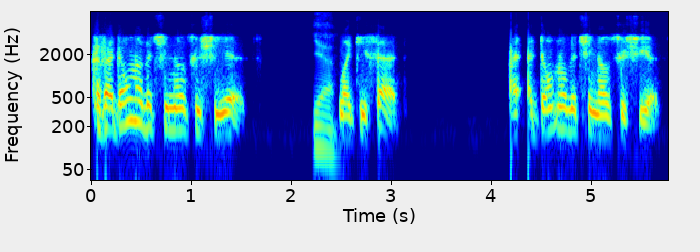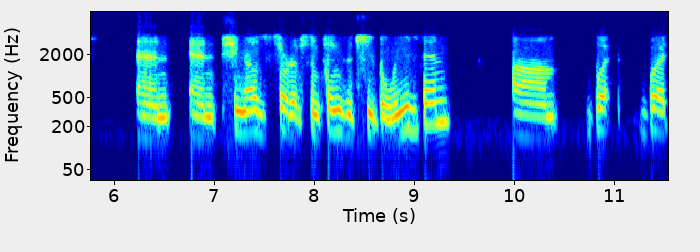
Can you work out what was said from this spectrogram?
Because I don't know that she knows who she is. Yeah. Like you said, I, I don't know that she knows who she is. And and she knows sort of some things that she believes in. Um, but but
